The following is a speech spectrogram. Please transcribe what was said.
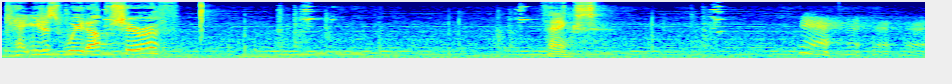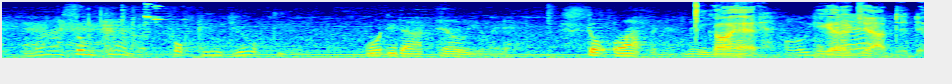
Can't you just wait up, Sheriff? Thanks. Some kind of fucking joke to you? What did I tell you? Stop laughing at me. Go ahead. Oh, You got a job to do.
